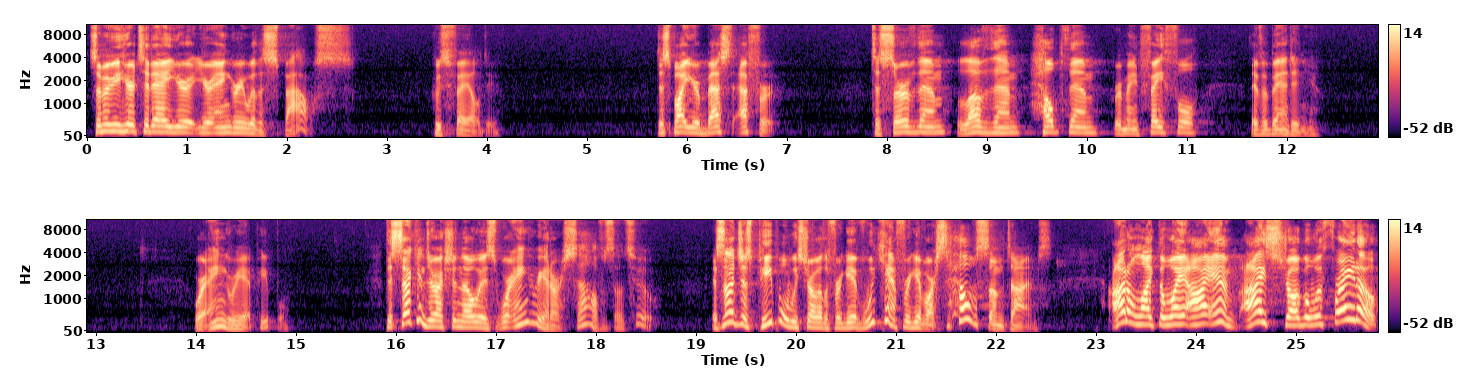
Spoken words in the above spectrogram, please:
Some of you here today, you're, you're angry with a spouse who's failed you. Despite your best effort to serve them, love them, help them, remain faithful, they've abandoned you. We're angry at people. The second direction, though, is we're angry at ourselves, though, too. It's not just people we struggle to forgive, we can't forgive ourselves sometimes. I don't like the way I am. I struggle with Fredo.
